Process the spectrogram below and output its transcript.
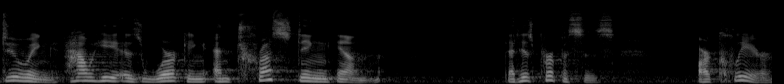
doing, how He is working, and trusting Him that His purposes are clear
